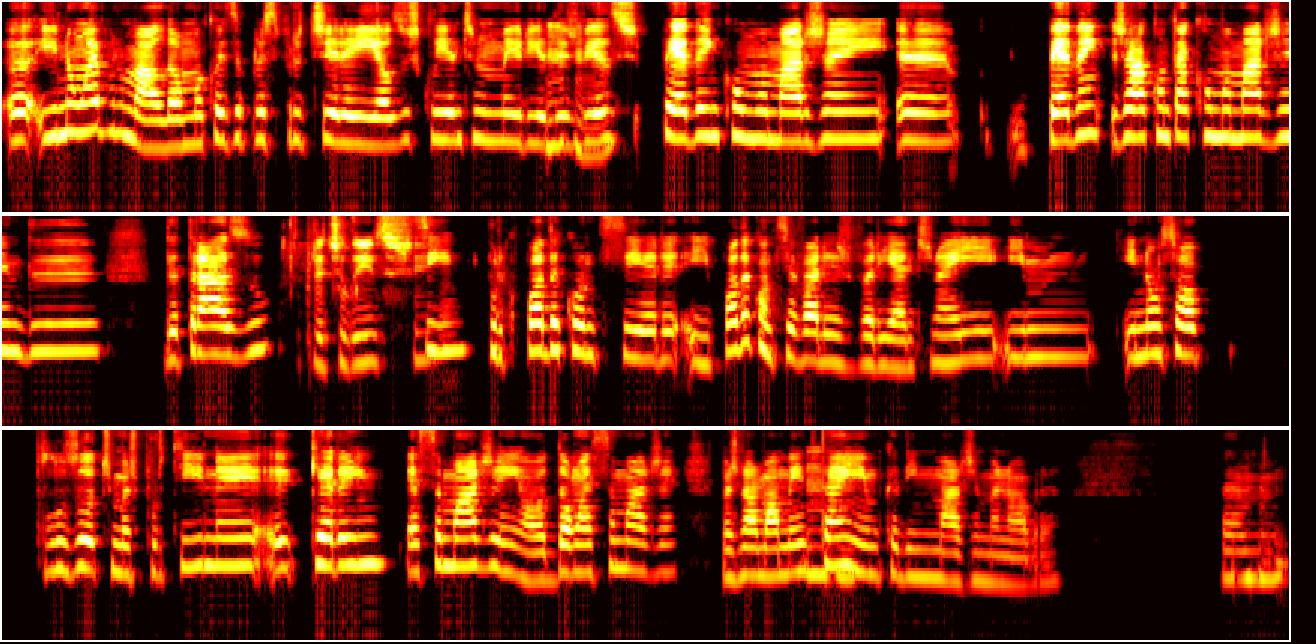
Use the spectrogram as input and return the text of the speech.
uh, e não é por mal, é uma coisa para se proteger a eles. Os clientes, na maioria das uhum. vezes, pedem com uma margem... Uh, pedem já a contar com uma margem de de atraso. Para deslizes, sim. Sim, porque pode acontecer, e pode acontecer várias variantes, não é? E, e, e não só pelos outros, mas por ti, né, eh, querem essa margem ou dão essa margem, mas normalmente uhum. têm um bocadinho de margem de manobra. Um, uhum.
